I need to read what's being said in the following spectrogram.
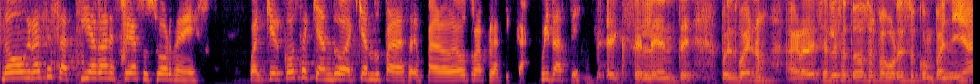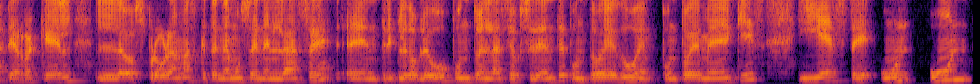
No, gracias a ti, Adán, estoy a sus órdenes. Cualquier cosa, aquí ando, aquí ando para, para otra plática. Cuídate. Excelente. Pues bueno, agradecerles a todos el favor de su compañía. Tía Raquel, los programas que tenemos en enlace en www.enlaceoccidente.edu.mx y este, un, un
